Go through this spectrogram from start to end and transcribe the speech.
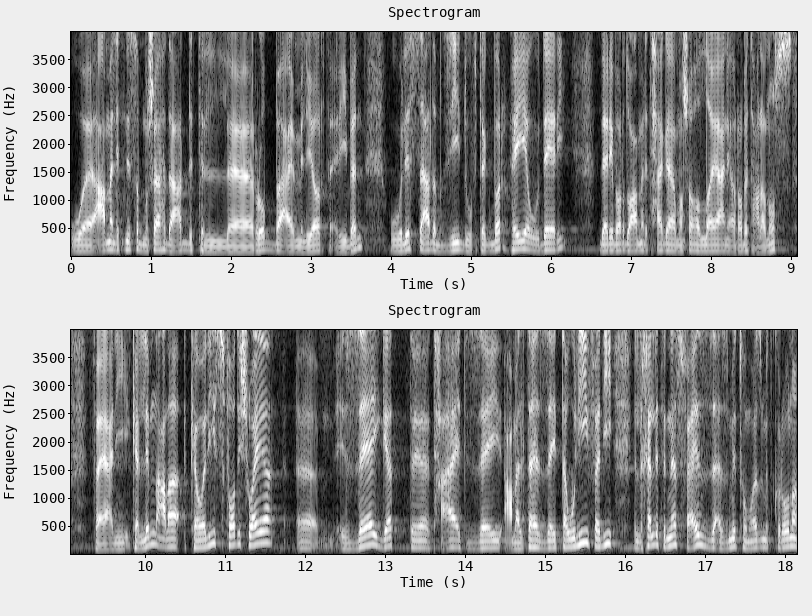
وعملت نسب مشاهدة عدت الربع مليار تقريبا ولسه قاعدة بتزيد وبتكبر. هي وداري. داري برضو عملت حاجة ما شاء الله يعني قربت على نص. فيعني كلمنا على كواليس فاضي شوية. آه، إزاي جت اتحققت إزاي عملتها إزاي؟ التوليفة دي اللي خلت الناس في عز أزمتهم وأزمة كورونا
